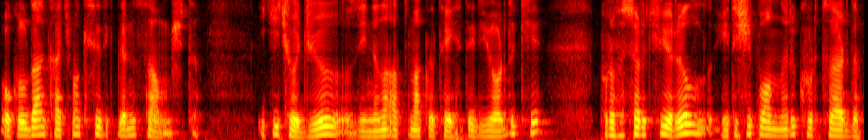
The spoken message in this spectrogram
okuldan kaçmak istediklerini sanmıştı. İki çocuğu zindana atmakla tehdit ediyordu ki Profesör Quirrell yetişip onları kurtardı.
